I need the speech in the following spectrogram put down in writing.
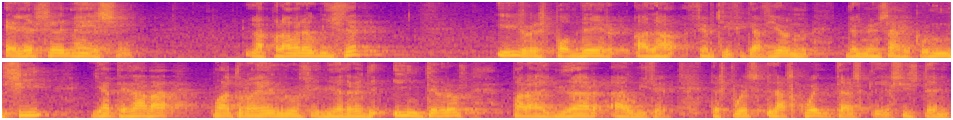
El SMS, la palabra UNICEF y responder a la certificación del mensaje con un sí ya te daba cuatro euros inmediatamente íntegros para ayudar a UNICEF. Después, las cuentas que existen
